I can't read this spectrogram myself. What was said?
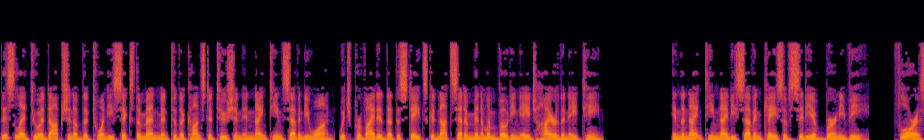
This led to adoption of the 26th Amendment to the Constitution in 1971, which provided that the states could not set a minimum voting age higher than 18. In the 1997 case of City of Boerne v. Flores,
